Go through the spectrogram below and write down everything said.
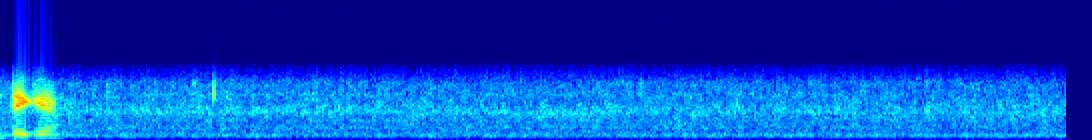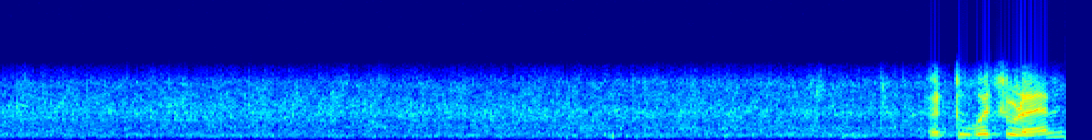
देखे। तू बस चुड़ैल।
